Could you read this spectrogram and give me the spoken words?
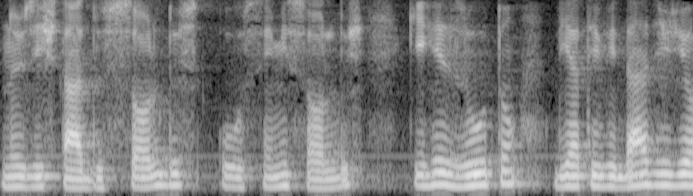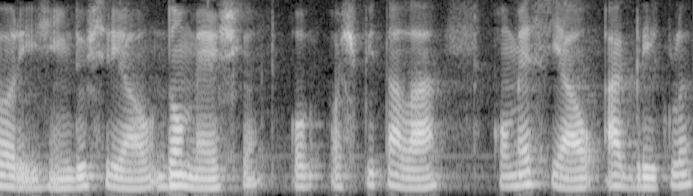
nos estados sólidos ou semissólidos que resultam de atividades de origem industrial, doméstica, hospitalar, comercial, agrícola,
